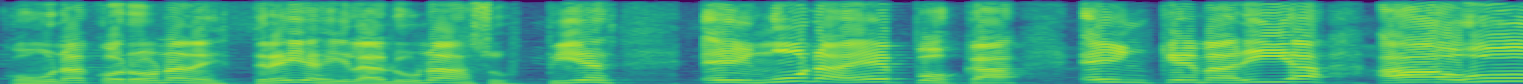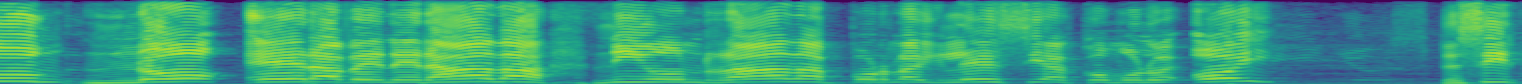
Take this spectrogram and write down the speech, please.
con una corona de estrellas y la luna a sus pies en una época en que María aún no era venerada ni honrada por la iglesia como lo es hoy. Es decir,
